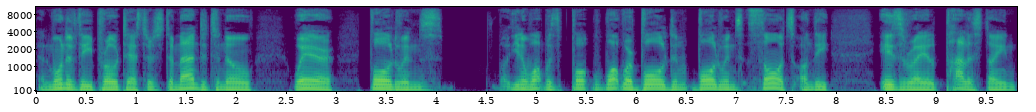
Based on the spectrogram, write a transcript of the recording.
And one of the protesters demanded to know where Baldwin's you know what was what were Baldwin, Baldwin's thoughts on the Israel Palestine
